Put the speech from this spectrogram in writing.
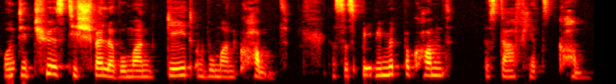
Und die Tür ist die Schwelle, wo man geht und wo man kommt dass das Baby mitbekommt, es darf jetzt kommen.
